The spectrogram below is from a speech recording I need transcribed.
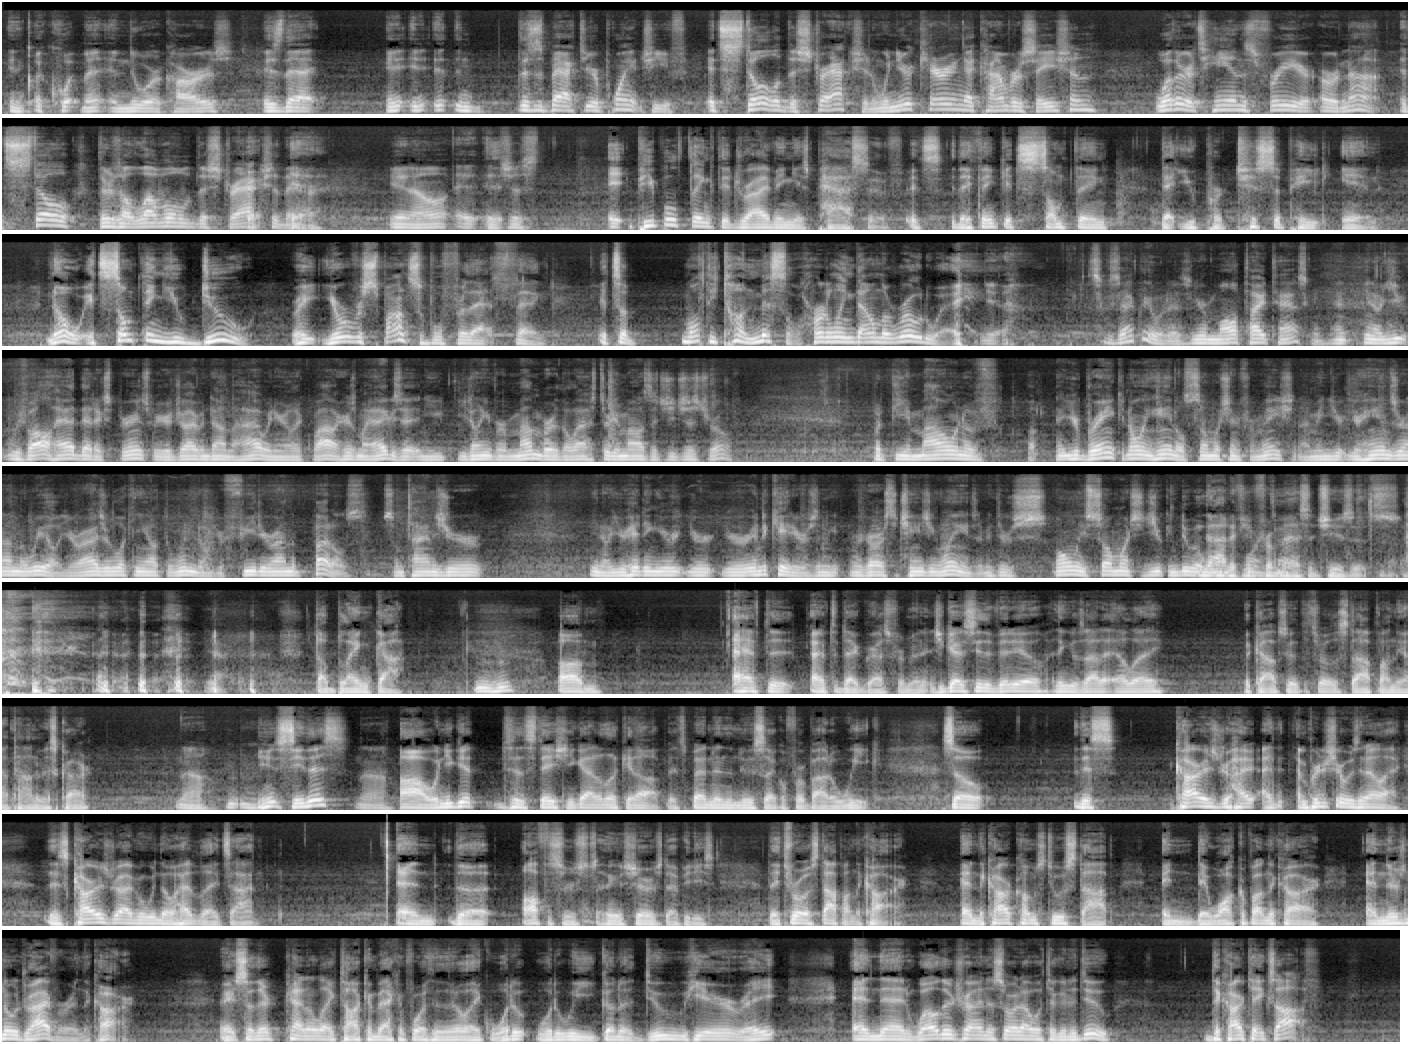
equipment in newer cars, is that, and, and, and this is back to your point, Chief. It's still a distraction when you're carrying a conversation, whether it's hands-free or, or not. It's still there's a level of distraction there. You know, it, it's just it, people think that driving is passive. It's they think it's something that you participate in. No, it's something you do. Right? You're responsible for that thing. It's a multi-ton missile hurtling down the roadway. yeah. That's exactly what it is. You're multitasking. And, you know, you, we've all had that experience where you're driving down the highway and you're like, wow, here's my exit. And you, you don't even remember the last 30 miles that you just drove. But the amount of, your brain can only handle so much information. I mean, your, your hands are on the wheel, your eyes are looking out the window, your feet are on the pedals. Sometimes you're, you know, you're hitting your, your, your indicators in regards to changing lanes. I mean, there's only so much that you can do at Not if you're from. Massachusetts. Yeah. the Blanca. Mm-hmm. Um, I have to I have to digress for a minute. Did you guys see the video? I think it was out of L.A. The cops had to throw the stop on the autonomous car. No. You didn't see this? No. Oh, when you get to the station, you got to look it up. It's been in the news cycle for about a week. So this car is driving. I'm pretty sure it was in LA. This car is driving with no headlights on, and the officers, I think the sheriff's deputies, they throw a stop on the car, and the car comes to a stop, and they walk up on the car, and there's no driver in the car. Right, so they're kind of like talking back and forth, and they're like, "What? do- What are we gonna do here?" Right, and then while they're trying to sort out what they're gonna do, the car takes off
